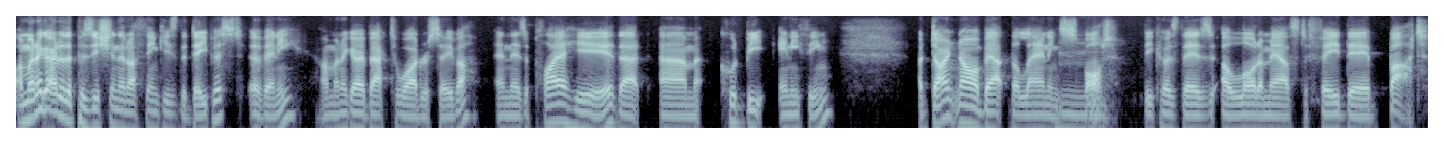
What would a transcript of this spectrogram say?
I'm going to go to the position that I think is the deepest of any. I'm going to go back to wide receiver and there's a player here that um, could be anything. I don't know about the landing mm. spot because there's a lot of mouths to feed there, but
